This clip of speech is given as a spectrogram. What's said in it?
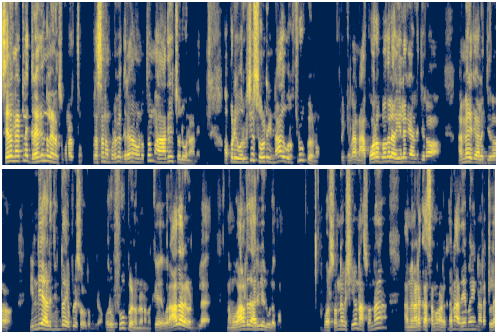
சில நேரத்தில் கிரகங்கள் எனக்கு உணர்த்தும். பிரசனம் போடுவேன் கிரகம் உணர்த்தும். அதையும் சொல்லுவேன் நான். அப்படி ஒரு விஷயம் சொல்கிறீங்கன்னா அது ஒரு ப்ரூஃப் வேணும். ஓகேங்களா நான் போகிற போகல இலங்கை அழிஞ்சிரும் அமெரிக்கா அழிஞ்சிரும் இந்தியா அழிஞ்சுன்றதை எப்படி சொல்ல முடியும்? ஒரு ப்ரூஃப் வேணும்ல நமக்கு. ஒரு ஆதாரம் வேணும்ல. நம்ம வாழ்றது அறிவியல் உலகம். அவர் சொன்ன விஷயம் நான் சொன்னா அது நடக்கா சம்பவம் நடக்காதுன்னா அதே மாதிரி நடக்கல.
